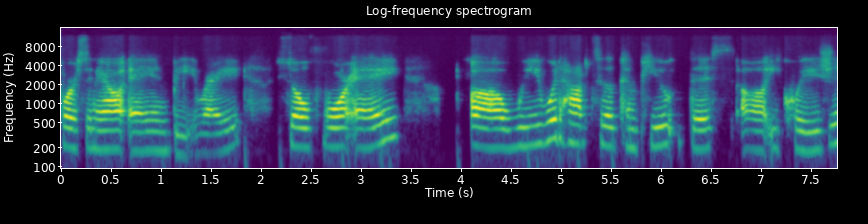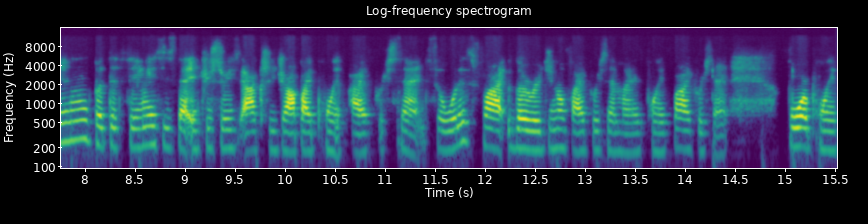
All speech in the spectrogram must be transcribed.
for scenario A and B, right? So for A, uh, we would have to compute this uh, equation, but the thing is, is that interest rates actually drop by 0.5%. So what is five, the original 5% minus 0.5%? 4.5%.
